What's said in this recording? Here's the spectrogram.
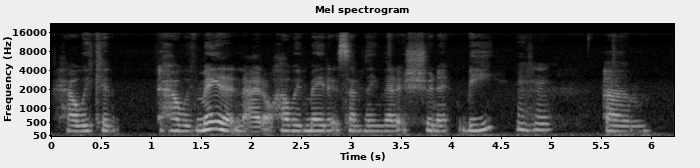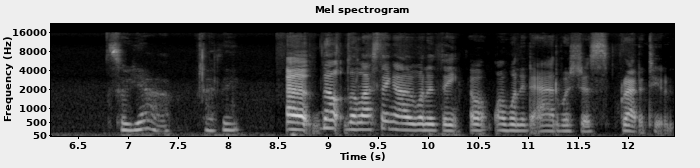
how we could how we've made it an idol how we've made it something that it shouldn't be Mhm. um so yeah i think Uh, no, the last thing I want to think, oh, I wanted to add was just gratitude.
